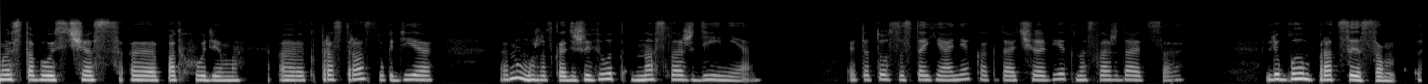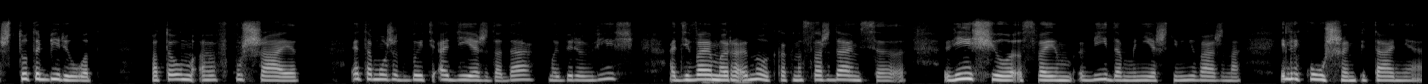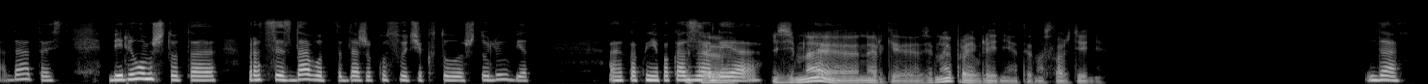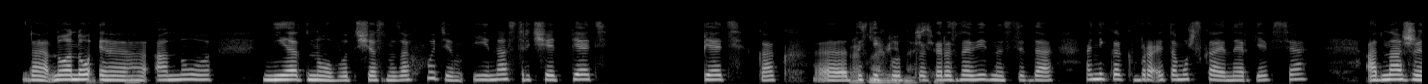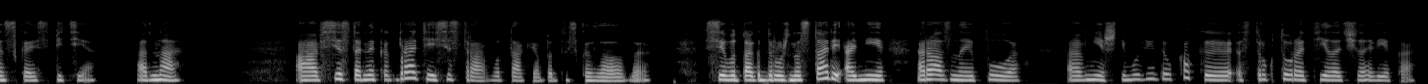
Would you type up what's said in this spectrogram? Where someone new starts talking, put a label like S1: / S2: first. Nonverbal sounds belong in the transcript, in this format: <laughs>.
S1: Мы с тобой сейчас э, подходим э, к пространству, где, э, ну, можно сказать, живет наслаждение. Это то состояние, когда человек наслаждается любым процессом, что-то берет, потом э, вкушает. Это может быть одежда, да, мы берем вещь, одеваем, ну, как наслаждаемся вещью, своим видом внешним, неважно, или кушаем питание, да, то есть берем что-то, процесс, да, вот даже кусочек, кто что любит, э, как мне
S2: Это
S1: показали, э,
S2: земная энергия, земное проявление, это наслаждение.
S1: да, да, но оно, э, оно не одно. Вот сейчас мы заходим, и нас встречает пять пять как э, таких вот как разновидностей, да. Они как бра- это мужская энергия вся, одна женская из пяти, одна, а все остальные как братья и сестра, вот так я бы сказала бы. Все вот так дружно стали, они разные по э, внешнему виду, как и структура тела человека.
